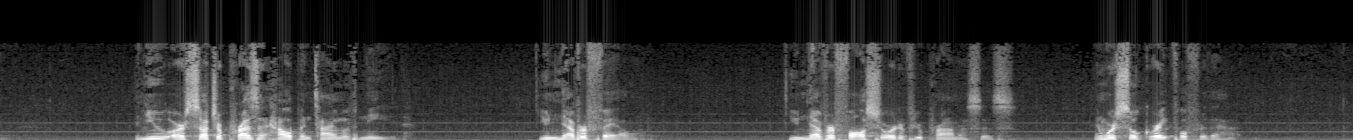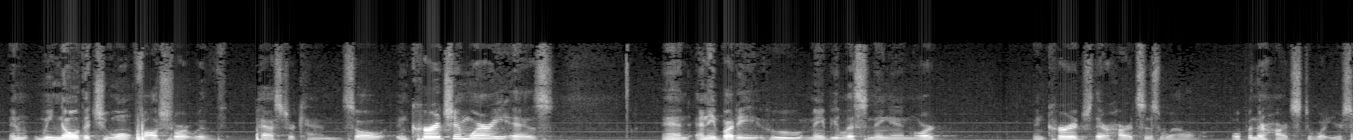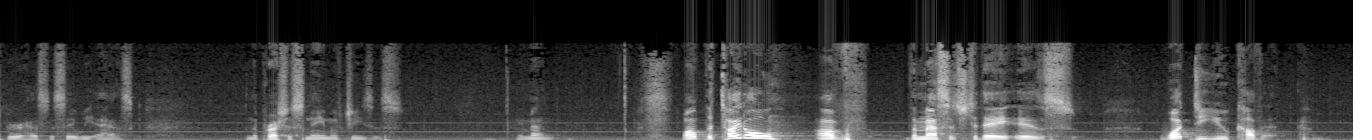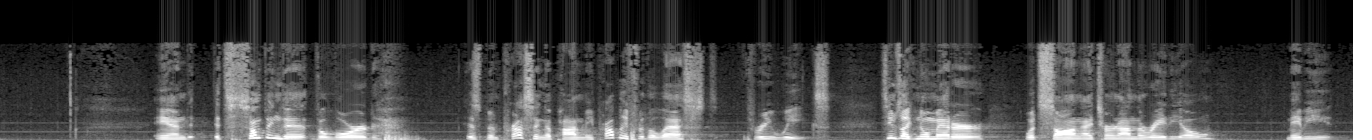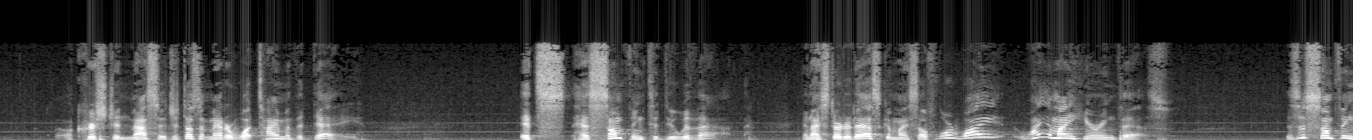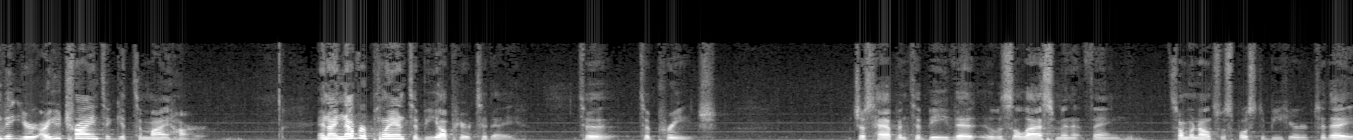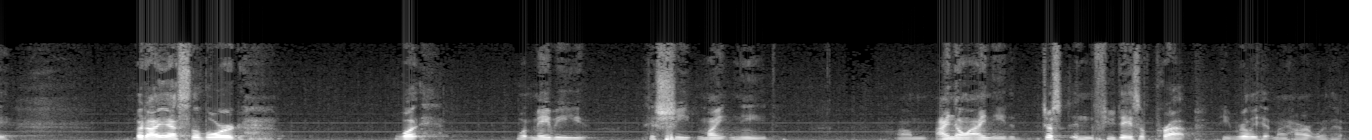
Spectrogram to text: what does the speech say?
And you are such a present help in time of need. You never fail. You never fall short of your promises. And we're so grateful for that. And we know that you won't fall short with Pastor Ken. So encourage him where he is. And anybody who may be listening in, Lord, encourage their hearts as well. Open their hearts to what your Spirit has to say, we ask. In the precious name of Jesus. Amen. Well, the title of the message today is What Do You Covet? And it's something that the Lord has been pressing upon me probably for the last three weeks. It seems like no matter what song I turn on the radio, maybe a Christian message, it doesn't matter what time of the day, it has something to do with that. And I started asking myself, Lord, why, why am I hearing this? Is this something that you're, are you trying to get to my heart? And I never planned to be up here today to, to preach. It just happened to be that it was a last minute thing. Someone else was supposed to be here today. But I asked the Lord what, what maybe his sheep might need. Um, I know I needed. Just in a few days of prep, he really hit my heart with it.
